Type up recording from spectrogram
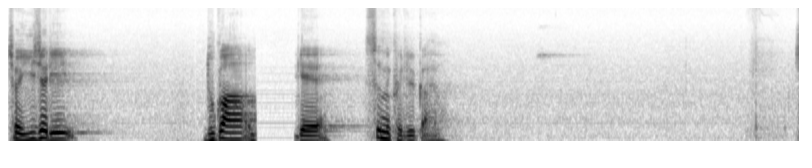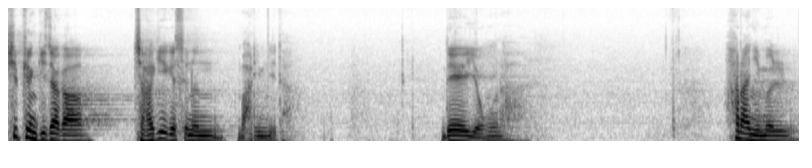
저 2절이 누가 에게 쓴 글일까요? 시편 기자가 자기에게 쓰는 말입니다. 내 영혼아, 하나님을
